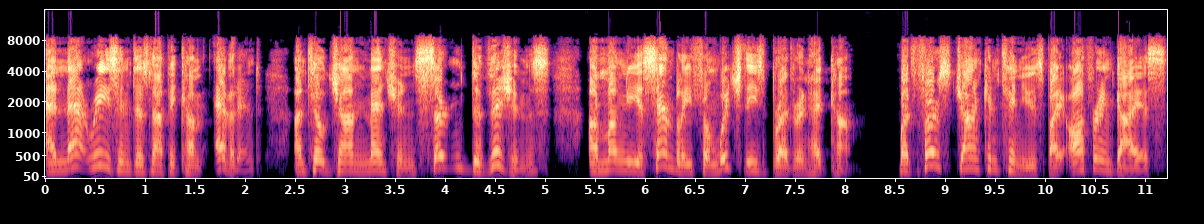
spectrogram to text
And that reason does not become evident until John mentions certain divisions among the assembly from which these brethren had come. But first, John continues by offering Gaius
